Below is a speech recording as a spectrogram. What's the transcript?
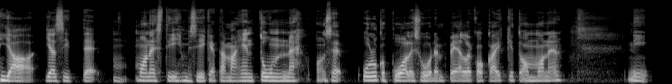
ja, ja sitten monesti ihmisiä, ketä mä en tunne, on se ulkopuolisuuden pelko, kaikki tommonen. Niin,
